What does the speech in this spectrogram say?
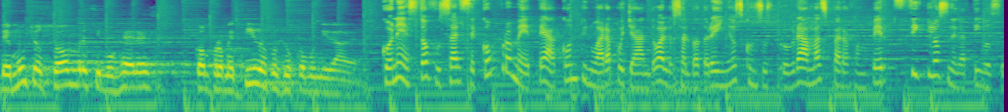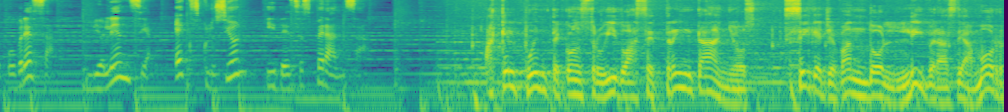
de muchos hombres y mujeres comprometidos con sus comunidades. Con esto, FUSAL se compromete a continuar apoyando a los salvadoreños con sus programas para romper ciclos negativos de pobreza, violencia, exclusión y desesperanza. Aquel puente construido hace 30 años sigue llevando libras de amor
